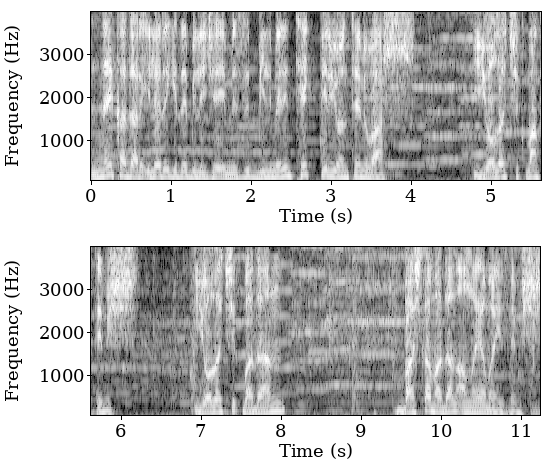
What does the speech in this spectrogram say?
ne kadar ileri gidebileceğimizi bilmenin tek bir yöntemi var. Yola çıkmak demiş. Yola çıkmadan başlamadan anlayamayız demiş.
